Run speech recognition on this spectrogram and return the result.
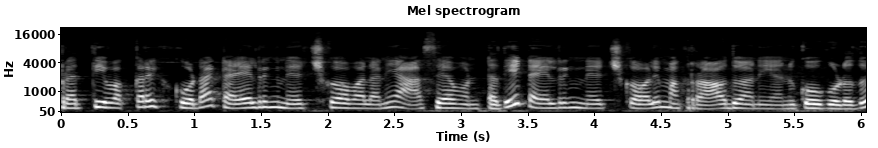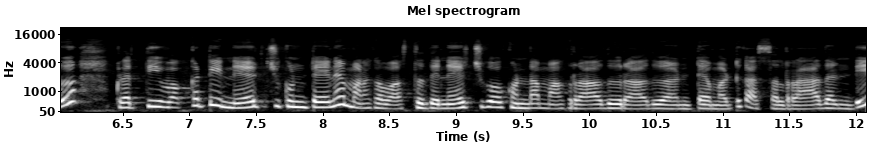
ప్రతి ఒక్కరికి కూడా టైలరింగ్ నేర్చుకోవాలని ఆశ ఉంటుంది. టైలరింగ్ నేర్చుకోవాలి మాకు రాదు అని అనుకోకూడదు. ప్రతి ఒక్కటి నేర్చుకుంటేనే మనకు వస్తుంది. నేర్చుకోకుండా మాకు రాదు రాదు అంటే మటుకు అసలు రాదండి.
